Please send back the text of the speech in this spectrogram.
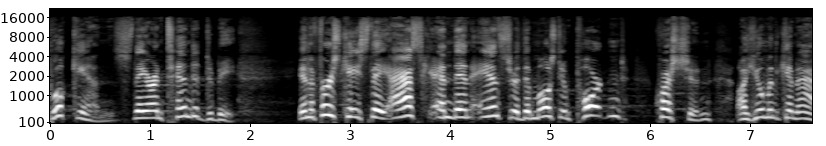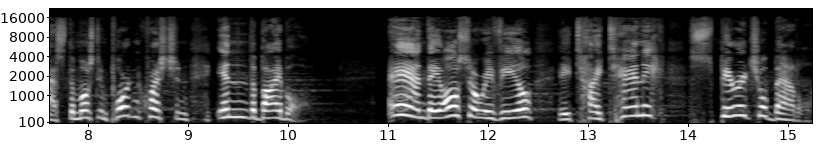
bookends, they are intended to be. In the first case, they ask and then answer the most important question a human can ask, the most important question in the Bible. And they also reveal a titanic spiritual battle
